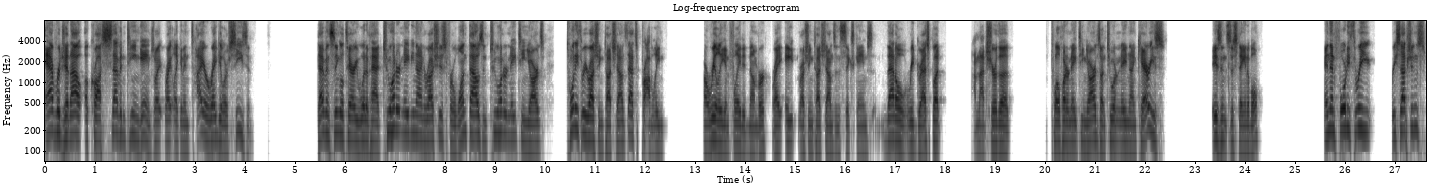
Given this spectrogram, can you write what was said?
average it out across 17 games, right? Right, like an entire regular season. Devin Singletary would have had 289 rushes for 1,218 yards, 23 rushing touchdowns. That's probably a really inflated number, right? Eight rushing touchdowns in six games. That'll regress, but I'm not sure the 1,218 yards on 289 carries isn't sustainable. And then 43 receptions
